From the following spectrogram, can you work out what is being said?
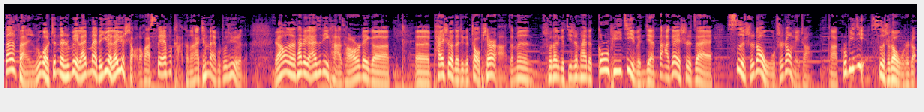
单反如果真的是未来卖的越来越少的话，CF 卡可能还真卖不出去了呢。然后呢，它这个 SD 卡槽这个呃拍摄的这个照片啊，咱们说它这个机身拍的 GPG 文件大概是在四十到五十兆每张啊，GPG 四十到五十兆。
